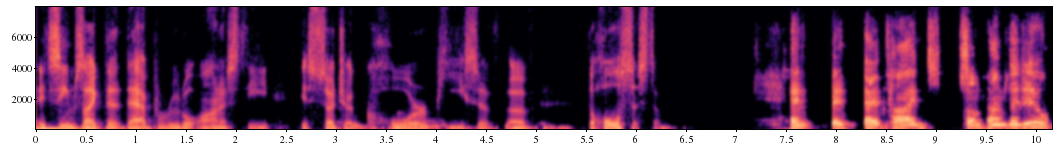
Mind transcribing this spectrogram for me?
It seems like that that brutal honesty is such a core piece of of the whole system. And at, at times, sometimes they do.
